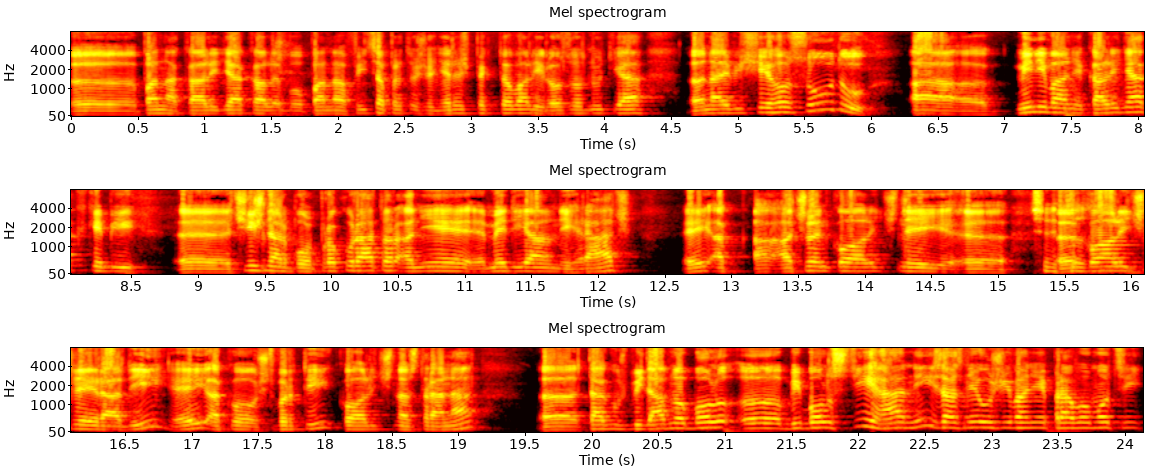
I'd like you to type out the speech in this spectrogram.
E, pána Kaliďaka alebo pána Fica, pretože nerešpektovali rozhodnutia e, Najvyššieho súdu. A minimálne Kaliňák, keby e, Čižnár bol prokurátor a nie mediálny hráč, hej, a, a člen koaličnej, to... koaličnej rady, hej, ako štvrtý koaličná strana, tak už by dávno bol, by bol stíhaný za zneužívanie pravomoci e,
